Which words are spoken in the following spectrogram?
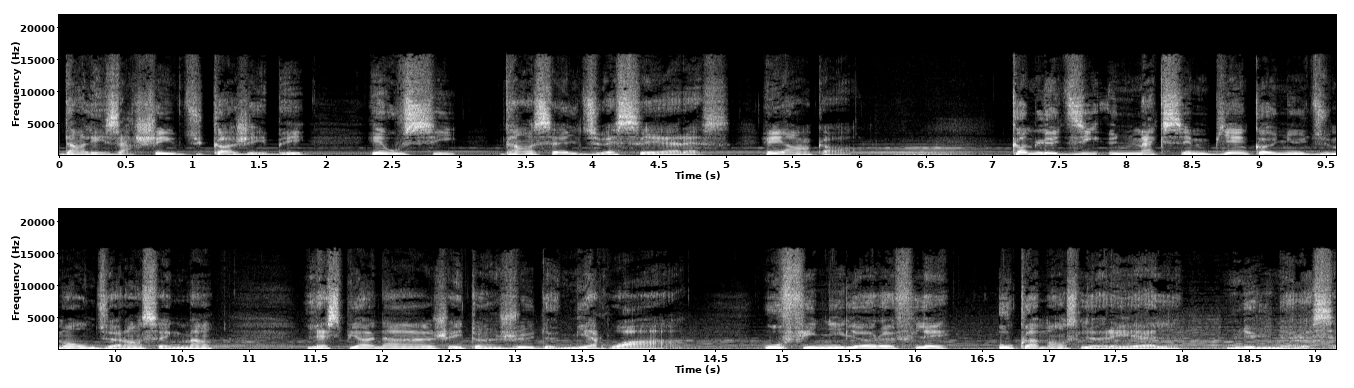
dans les archives du KGB et aussi dans celles du SCRS, et encore. Comme le dit une maxime bien connue du monde du renseignement, l'espionnage est un jeu de miroir où finit le reflet, où commence le réel, nul ne le sait.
